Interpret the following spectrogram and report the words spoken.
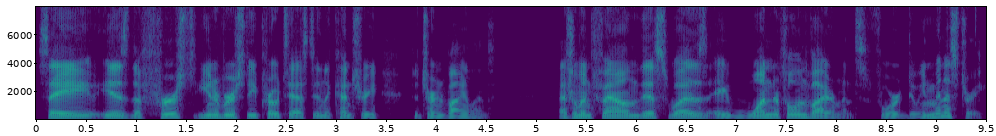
say is the first university protest in the country to turn violent. Eshelman found this was a wonderful environment for doing ministry.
